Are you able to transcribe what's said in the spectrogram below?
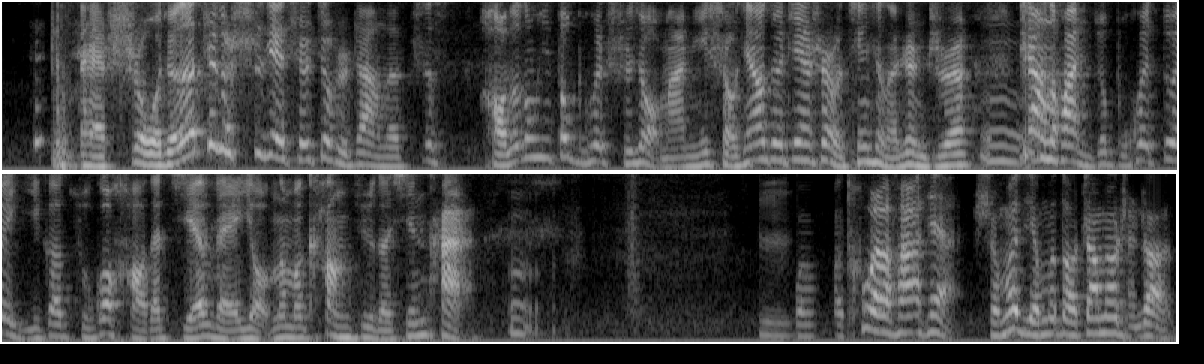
哎，是，我觉得这个世界其实就是这样的，这好多东西都不会持久嘛。你首先要对这件事有清醒的认知，嗯，这样的话你就不会对一个足够好的结尾有那么抗拒的心态。嗯，嗯，我我突然发现，什么节目到张彪成这儿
